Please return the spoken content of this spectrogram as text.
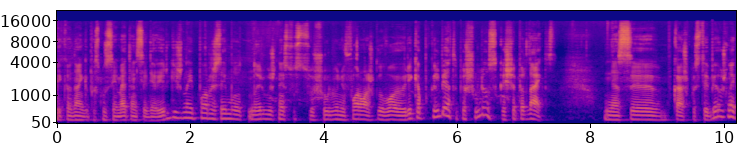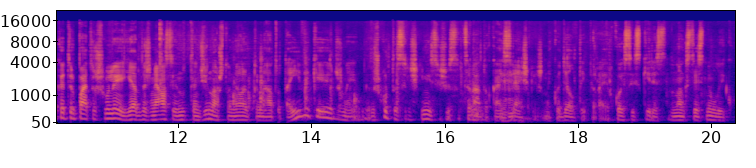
Tai kadangi pas mus Seime ten sėdėjo irgi, žinai, porą Seimo narių, žinai, su, su šaulių uniforma, aš galvoju, reikia pakalbėti apie šaulius, kas čia per daiktas. Nes, e, ką aš pastebėjau, žinai, kad ir patys šauliai, jie dažniausiai, nu, ten žino 18 metų tą įvykį ir, žinai, iš kur tas reiškinys iš vis atsirado, ką jis reiškia, žinai, kodėl taip yra ir kuo jisai skiriasi nuo ankstesnių laikų.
